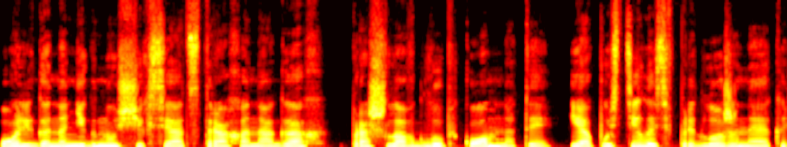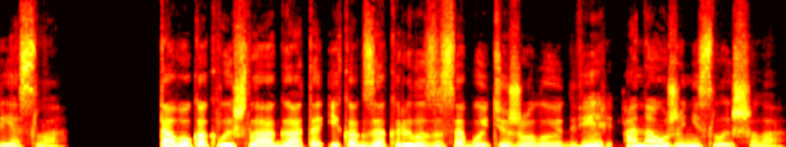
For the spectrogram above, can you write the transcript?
Ольга на негнущихся от страха ногах прошла вглубь комнаты и опустилась в предложенное кресло. Того, как вышла Агата и как закрыла за собой тяжелую дверь, она уже не слышала.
